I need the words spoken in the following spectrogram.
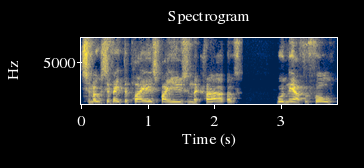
to motivate the players by using the crowd? Wouldn't he have a full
